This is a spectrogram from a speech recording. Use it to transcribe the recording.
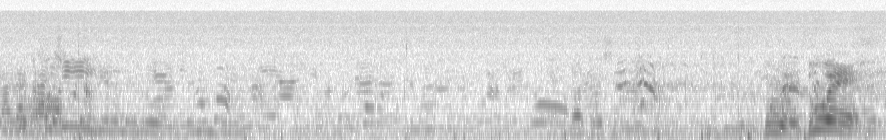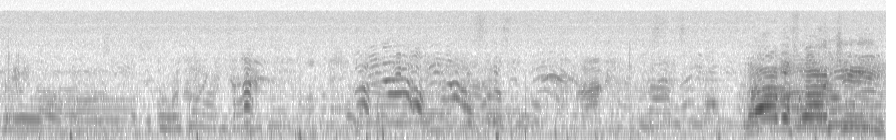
Raga, dai, per dire l'errore, se non per... Dai che adesso vedo il due. Il due, il due! Bravo Franci!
